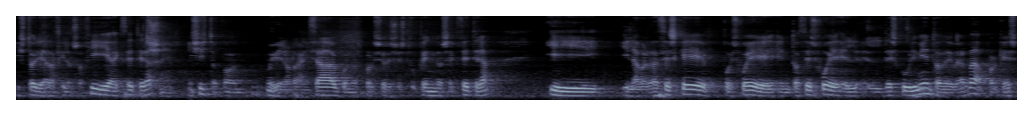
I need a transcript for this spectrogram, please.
historia de la filosofía, etcétera. Insisto, con, muy bien organizado, con unos profesores estupendos, etcétera. Y, y, la verdad es que pues fue, entonces fue el, el descubrimiento de verdad, porque es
